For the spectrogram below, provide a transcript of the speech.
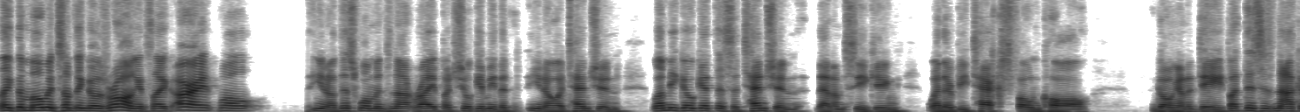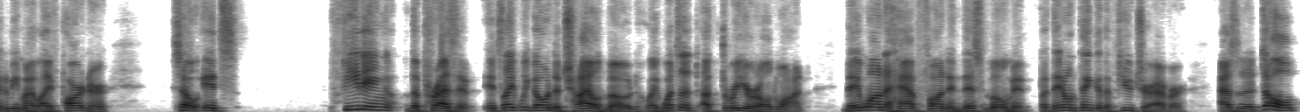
like the moment something goes wrong, it's like, all right, well, you know, this woman's not right, but she'll give me the, you know, attention. Let me go get this attention that I'm seeking, whether it be text, phone call, going on a date, but this is not going to be my life partner. So it's feeding the present. It's like we go into child mode. Like, what's a, a three year old want? They want to have fun in this moment, but they don't think of the future ever. As an adult,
